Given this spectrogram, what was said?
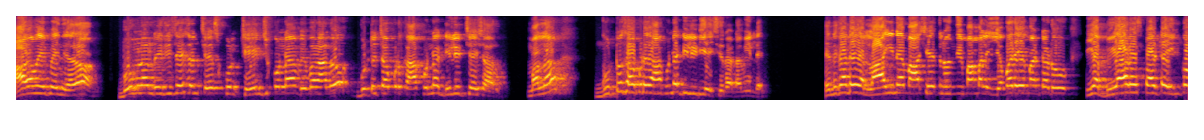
ఆగమైపోయింది కదా. భూములను రిజిస్ట్రేషన్ చేసుకు చేయించుకున్న వివరాలు గుట్టు చప్పుడు కాకుండా డిలీట్ చేశారు. మళ్ళా గుట్టు చప్పుడు కాకుండా డిలీట్ చేసిరట వీళ్ళే. ఎందుకంటే ఇక లాగినే మా చేతిలో ఉంది మమ్మల్ని ఎవడేమంటాడు ఇక బీఆర్ఎస్ పార్టీ ఇంకో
